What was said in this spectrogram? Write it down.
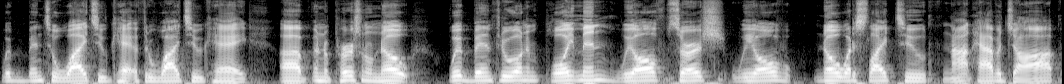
We've been to Y2K through Y2K. Uh, on a personal note, we've been through unemployment. We all search. We all know what it's like to not have a job.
